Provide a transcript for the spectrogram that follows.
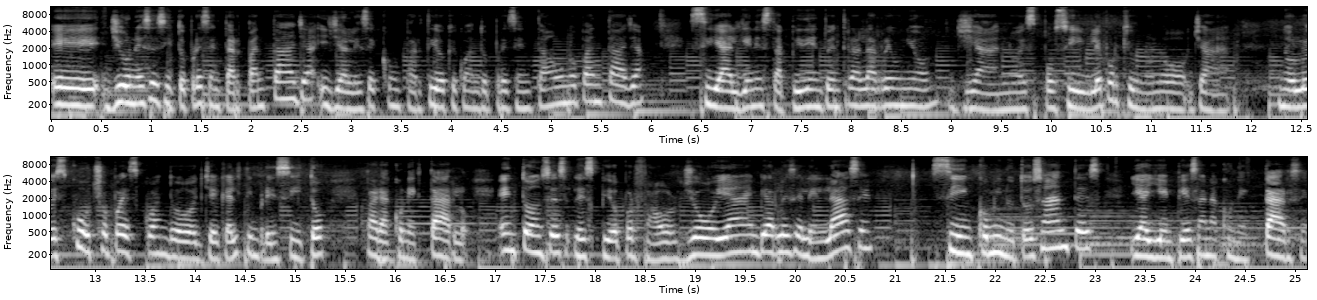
Eh, yo necesito presentar pantalla y ya les he compartido que cuando presenta uno pantalla, si alguien está pidiendo entrar a la reunión, ya no es posible porque uno no, ya no lo escucho pues cuando llega el timbrecito para conectarlo. Entonces les pido por favor, yo voy a enviarles el enlace cinco minutos antes y ahí empiezan a conectarse.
